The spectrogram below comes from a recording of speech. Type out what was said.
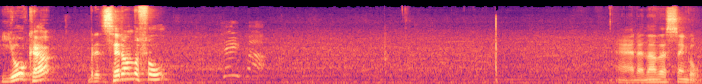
Yorker, but it's hit on the full. And another single.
